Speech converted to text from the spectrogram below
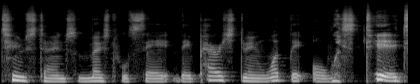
tombstones, most will say they perished doing what they always did.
